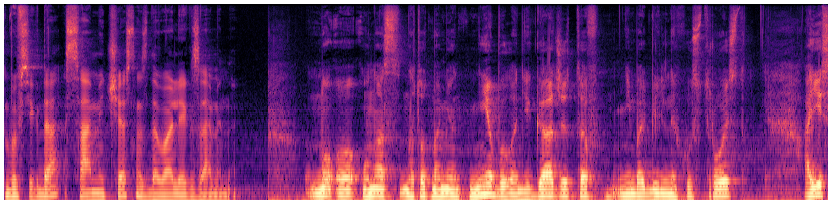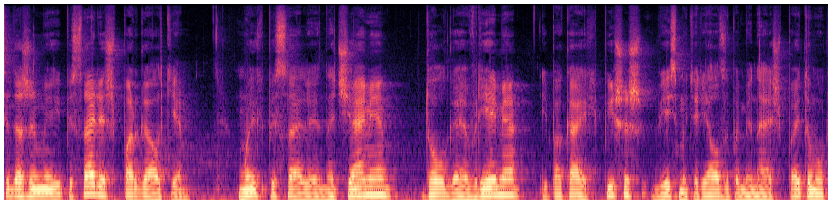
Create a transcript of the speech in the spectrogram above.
Вы всегда сами честно сдавали экзамены? Но э, у нас на тот момент не было ни гаджетов, ни мобильных устройств. А если даже мы писали шпаргалки, мы их писали ночами, долгое время, и пока их пишешь, весь материал запоминаешь. Поэтому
